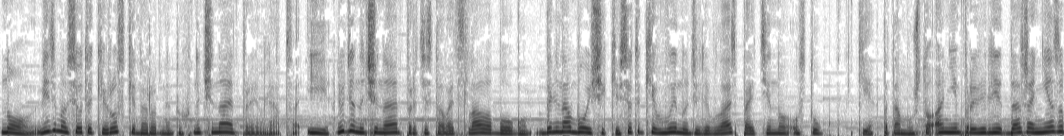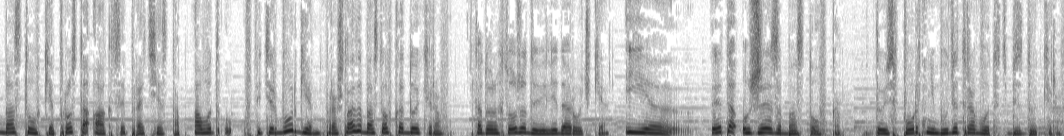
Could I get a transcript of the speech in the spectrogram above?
Но, видимо, все-таки русский народный дух начинает проявляться. И люди начинают протестовать, слава богу. Дальнобойщики все-таки вынудили власть пойти на уступки, потому что они провели даже не забастовки, а просто акции протеста. А вот в Петербурге прошла забастовка докеров, которых тоже довели до ручки. И э, это уже забастовка. То есть порт не будет работать без докеров.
